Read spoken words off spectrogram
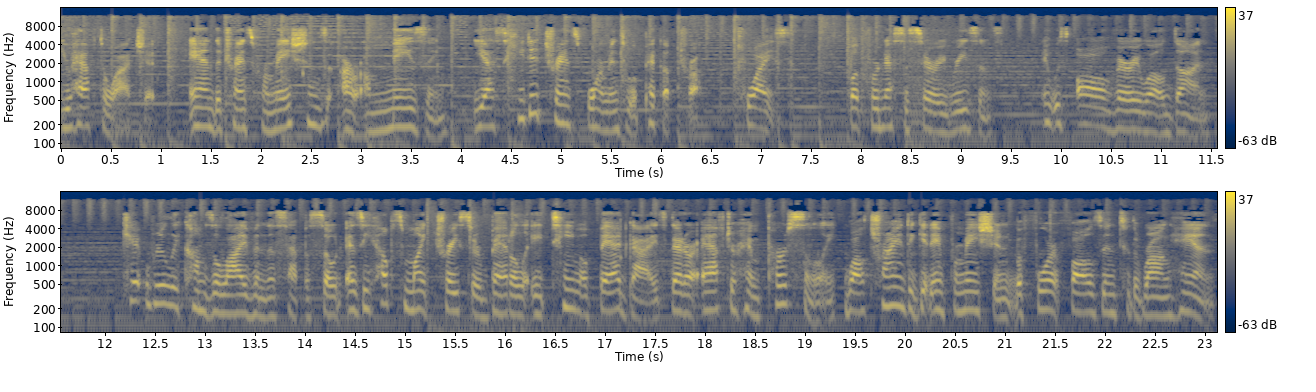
You have to watch it. And the transformations are amazing. Yes, he did transform into a pickup truck twice, but for necessary reasons. It was all very well done. Kit really comes alive in this episode as he helps Mike Traceur battle a team of bad guys that are after him personally while trying to get information before it falls into the wrong hands.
